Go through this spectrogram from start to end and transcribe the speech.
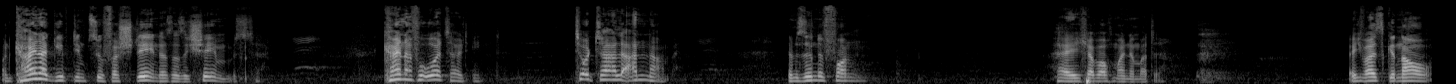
Und keiner gibt ihm zu verstehen, dass er sich schämen müsste. Keiner verurteilt ihn. Totale Annahme. Im Sinne von, hey, ich habe auch meine Mathe. Ich weiß genau,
